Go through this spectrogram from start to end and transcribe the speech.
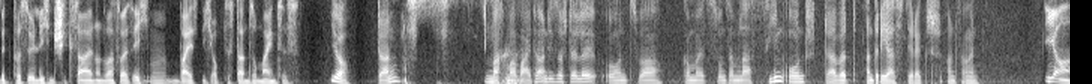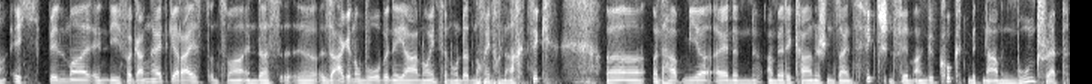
mit persönlichen Schicksalen und was weiß ich. Weiß nicht, ob das dann so meins ist. Ja, dann machen wir weiter an dieser Stelle und zwar kommen wir jetzt zu unserem Last Scene und da wird Andreas direkt anfangen. Ja, ich bin mal in die Vergangenheit gereist und zwar in das äh, sagenumwobene Jahr 1989 äh, und habe mir einen amerikanischen Science-Fiction-Film angeguckt mit Namen Moontrap.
